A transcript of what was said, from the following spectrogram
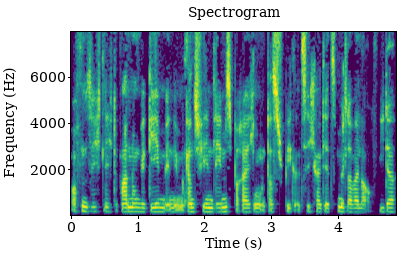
offensichtlich Brandung gegeben in den ganz vielen Lebensbereichen und das spiegelt sich halt jetzt mittlerweile auch wieder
